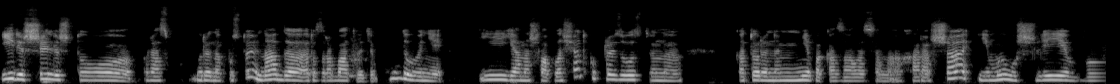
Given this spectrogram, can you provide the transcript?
и решили, что раз рынок пустой, надо разрабатывать оборудование. И я нашла площадку производственную, которая мне показалась она хороша, и мы ушли в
